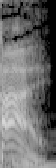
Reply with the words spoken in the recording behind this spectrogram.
Hi.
